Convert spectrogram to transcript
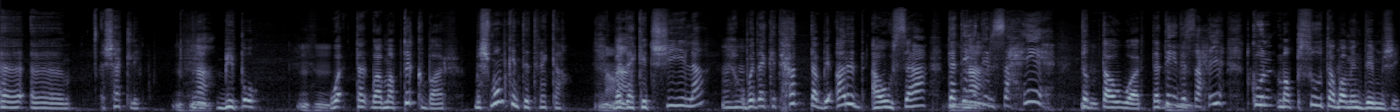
آآ آآ شتلة نعم. بيبو وقت وما بتكبر مش ممكن تتركها. نعم. بدك تشيلها وبدك تحطها بأرض أوسع تتقدر نعم. صحيح تتطور. تتقدر صحيح تكون مبسوطة ومندمجة.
